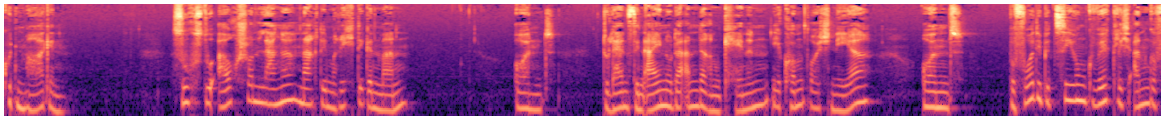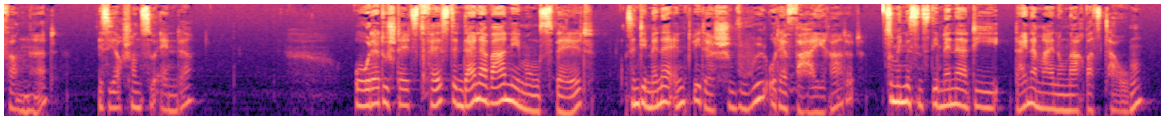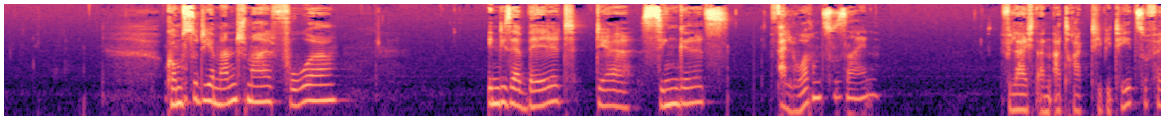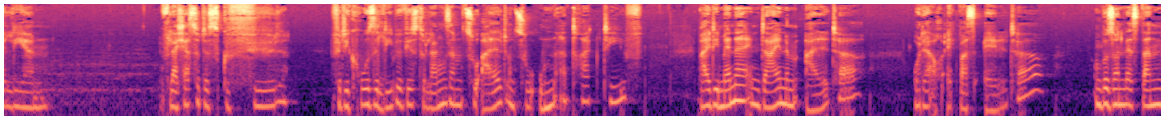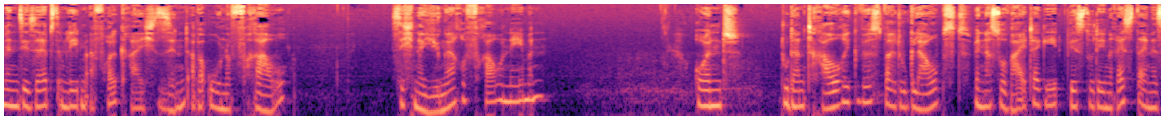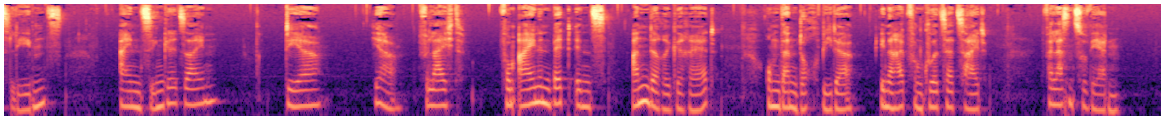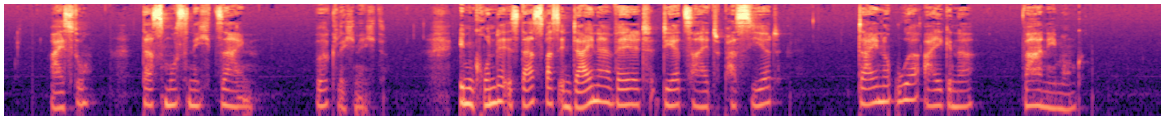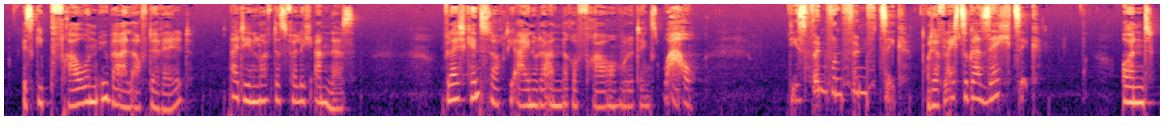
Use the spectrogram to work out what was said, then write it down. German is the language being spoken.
Guten Morgen. Suchst du auch schon lange nach dem richtigen Mann? Und du lernst den einen oder anderen kennen, ihr kommt euch näher und bevor die Beziehung wirklich angefangen hat, ist sie auch schon zu Ende? Oder du stellst fest, in deiner Wahrnehmungswelt sind die Männer entweder schwul oder verheiratet, zumindest die Männer, die deiner Meinung nach was taugen, Kommst du dir manchmal vor, in dieser Welt der Singles verloren zu sein? Vielleicht an Attraktivität zu verlieren? Vielleicht hast du das Gefühl, für die große Liebe wirst du langsam zu alt und zu unattraktiv, weil die Männer in deinem Alter oder auch etwas älter und besonders dann, wenn sie selbst im Leben erfolgreich sind, aber ohne Frau, sich eine jüngere Frau nehmen und du dann traurig wirst, weil du glaubst, wenn das so weitergeht, wirst du den Rest deines Lebens ein Single sein, der ja vielleicht vom einen Bett ins andere gerät, um dann doch wieder innerhalb von kurzer Zeit verlassen zu werden. Weißt du, das muss nicht sein. Wirklich nicht. Im Grunde ist das, was in deiner Welt derzeit passiert, deine ureigene Wahrnehmung. Es gibt Frauen überall auf der Welt, bei denen läuft es völlig anders. Vielleicht kennst du auch die eine oder andere Frau, wo du denkst, wow, die ist 55 oder vielleicht sogar 60. Und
